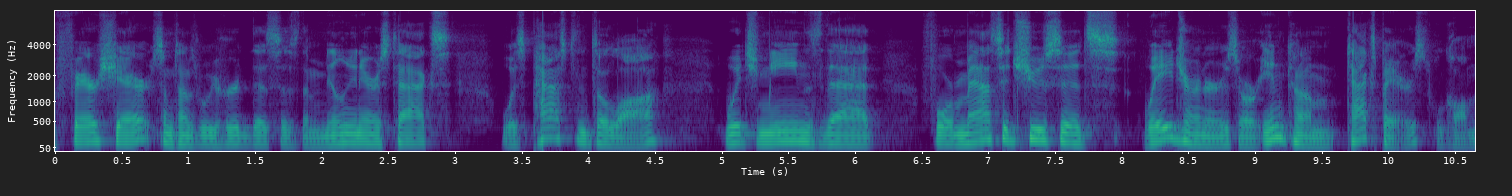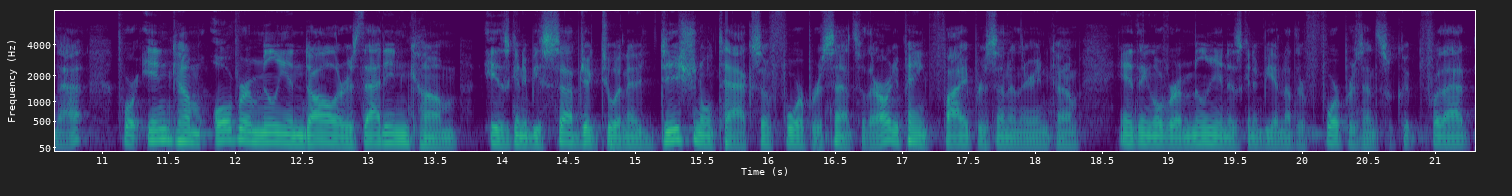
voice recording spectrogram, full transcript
fair share, sometimes we heard this as the millionaire's tax, was passed into law, which means that for Massachusetts wage earners or income taxpayers, we'll call them that, for income over a million dollars, that income is going to be subject to an additional tax of 4%. So they're already paying 5% of their income. Anything over a million is going to be another 4%. So for that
